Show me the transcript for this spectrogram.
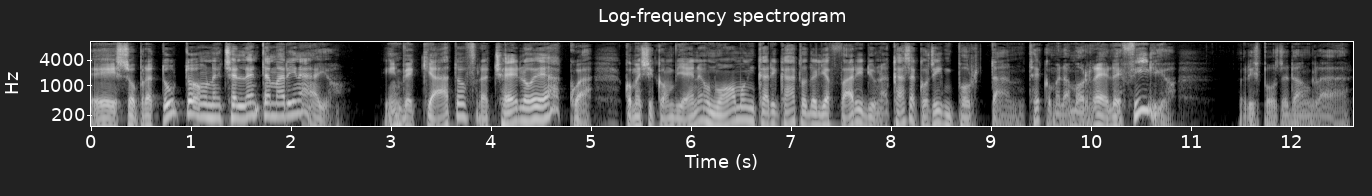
e soprattutto un eccellente marinaio, invecchiato fra cielo e acqua, come si conviene un uomo incaricato degli affari di una casa così importante come la Morrele figlio, rispose Danglars.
